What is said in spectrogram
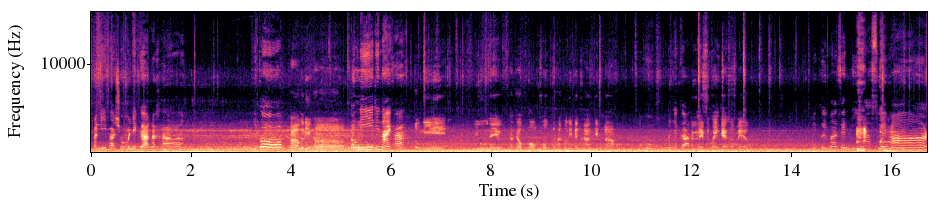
โค้งโค้งวันนี้พาชมบรรยากาศนะคะพี่กบครับสวัสดีครับ ตรงนี้ที่ไหนคะ ตรงนี้อยู่ในแถวๆคลองคกนะฮะตรงนี้เป็นอ่างเก็บน้โอ้โหบรรยากาศำอทำยู่ไมในพื้สนวยที่แก่งข้างแมว ไม่เคยมาเส้นนี้นะสวยมาก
